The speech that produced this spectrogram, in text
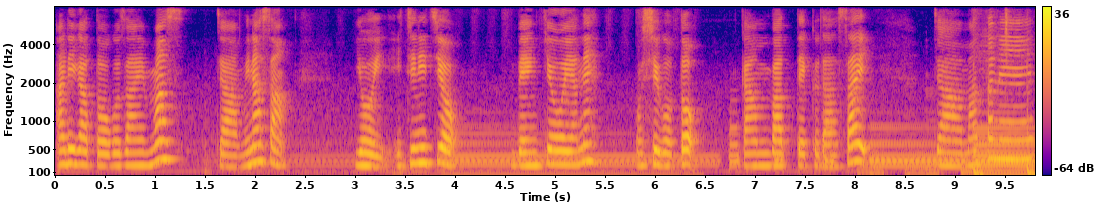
ありがとうございます。じゃあ皆さん、良い一日を勉強やね、お仕事頑張ってください。じゃあまたね。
